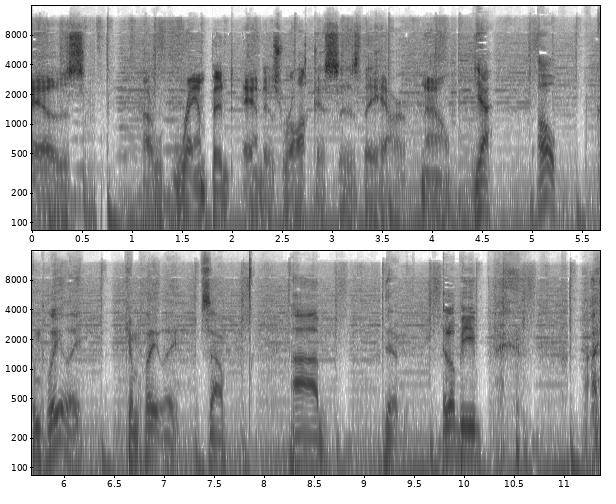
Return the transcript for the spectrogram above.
as uh, rampant and as raucous as they are now. Yeah. Oh, completely, completely. So, um, the- it'll be. I,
